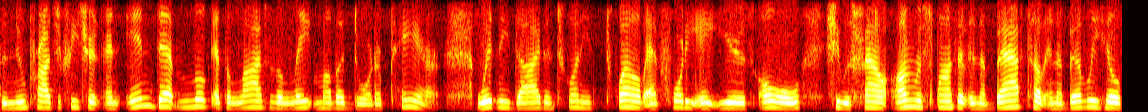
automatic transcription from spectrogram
The new project featured an in depth look at the lives of the late mother daughter pair. Whitney died in 2012 at 48 years old. She was found unresponsive in a bathtub in a Beverly Hills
